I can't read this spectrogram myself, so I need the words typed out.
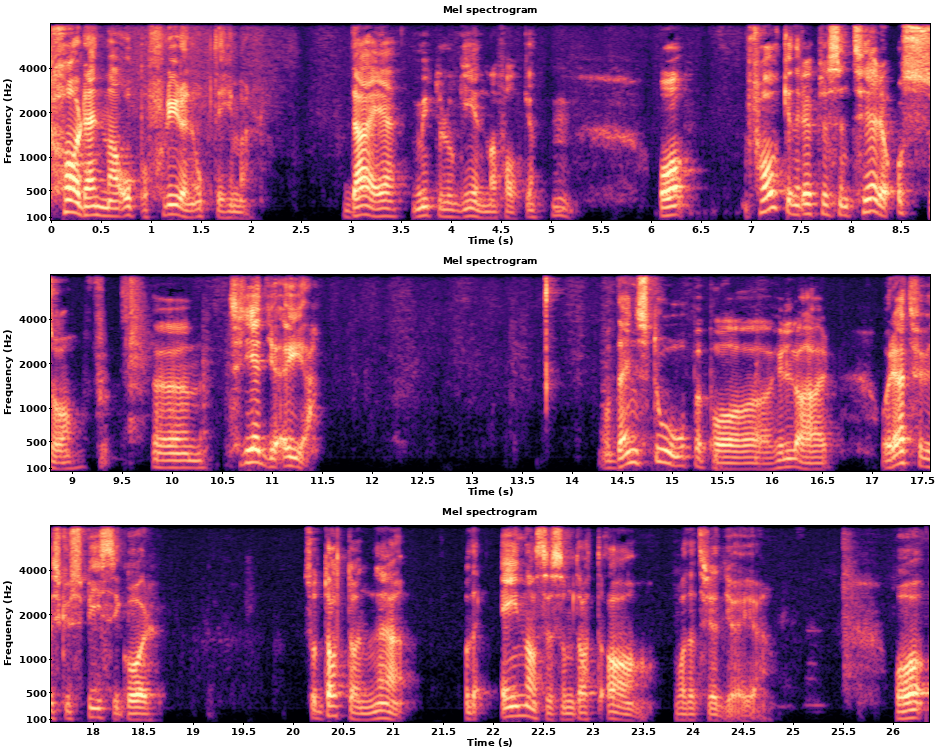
tar den med opp og flyr den opp til himmelen. Det er mytologien med falken. Mm. Og falken representerer også um, tredje øye. Og den sto oppe på hylla her. Og rett før vi skulle spise i går, så datt han ned. Og det eneste som datt av, var det tredje øyet. Og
